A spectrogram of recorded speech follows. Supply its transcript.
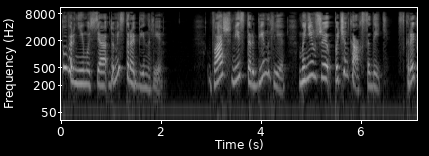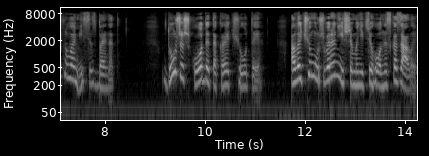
повернімося до містера Бінглі. Ваш містер Бінглі мені вже в печінках сидить, скрикнула місіс Беннет. Дуже шкоди таке чути. Але чому ж ви раніше мені цього не сказали?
